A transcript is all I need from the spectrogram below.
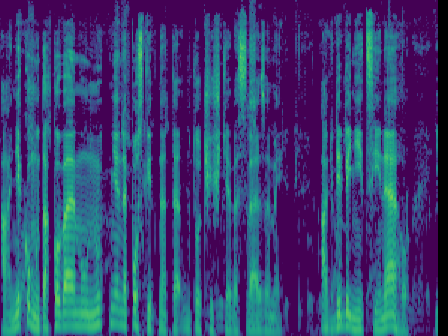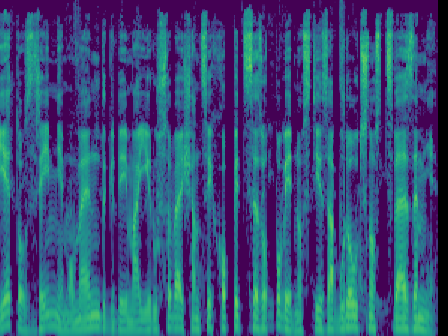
A někomu takovému nutně neposkytnete útočiště ve své zemi. A kdyby nic jiného, je to zřejmě moment, kdy mají Rusové šanci chopit se zodpovědnosti za budoucnost své země.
